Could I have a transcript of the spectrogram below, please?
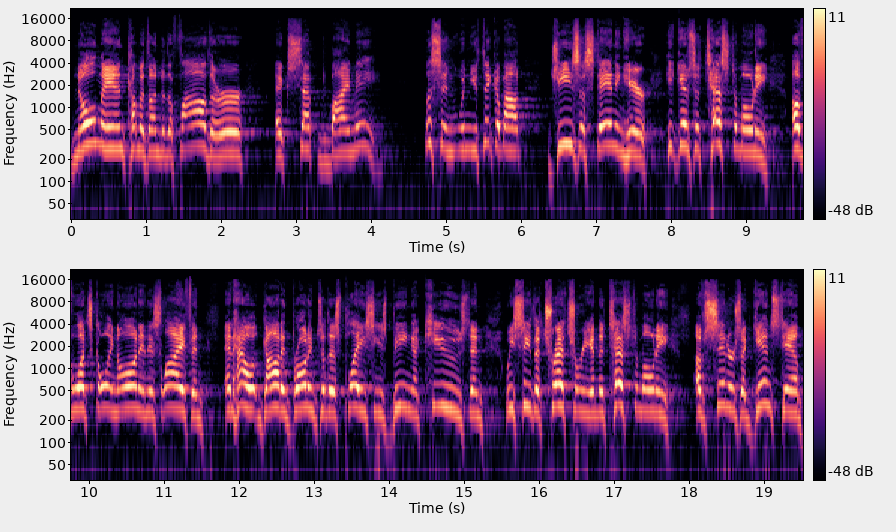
No man cometh unto the Father except by me. Listen, when you think about Jesus standing here, he gives a testimony of what's going on in his life and, and how God had brought him to this place. He's being accused, and we see the treachery and the testimony of sinners against him,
